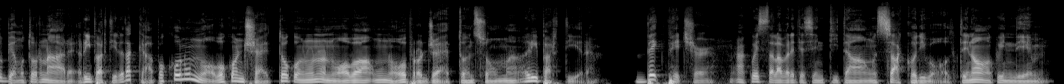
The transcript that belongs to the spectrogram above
dobbiamo tornare, ripartire da capo con un nuovo concetto, con nuova, un nuovo progetto, insomma, ripartire. Big picture, ah, questa l'avrete sentita un sacco di volte, no? Quindi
